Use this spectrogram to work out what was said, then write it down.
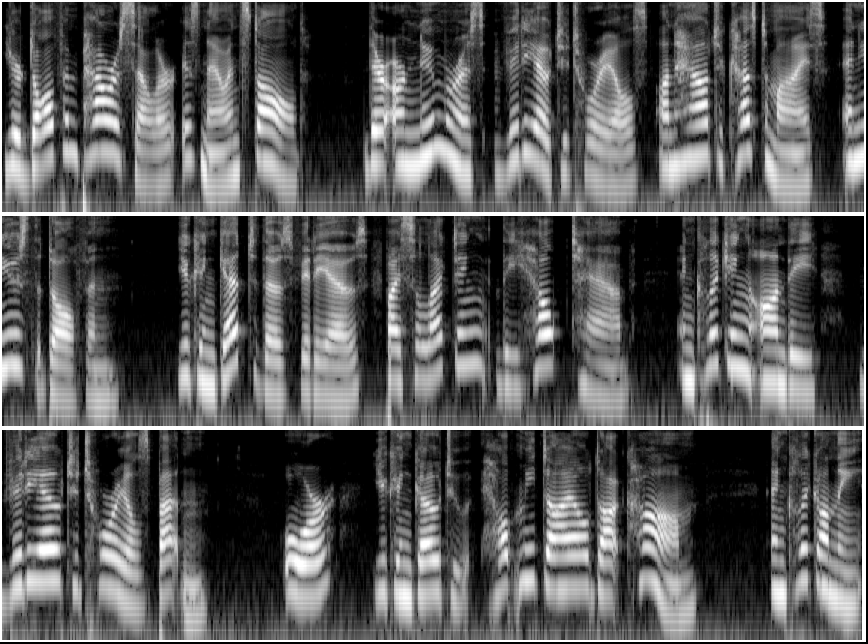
Your Dolphin Power Seller is now installed. There are numerous video tutorials on how to customize and use the Dolphin. You can get to those videos by selecting the Help tab and clicking on the Video Tutorials button, or you can go to helpmedial.com and click on the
